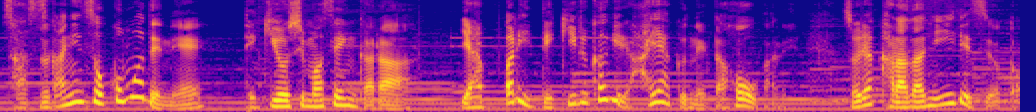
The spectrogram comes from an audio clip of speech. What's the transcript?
さすがにそこまでね、適応しませんから、やっぱりできる限り早く寝た方がね、そりゃ体にいいですよと。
